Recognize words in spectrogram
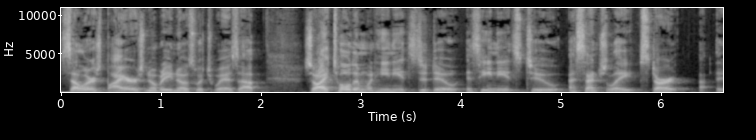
Sellers buyers nobody knows which way is up so i told him what he needs to do is he needs to essentially start uh,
